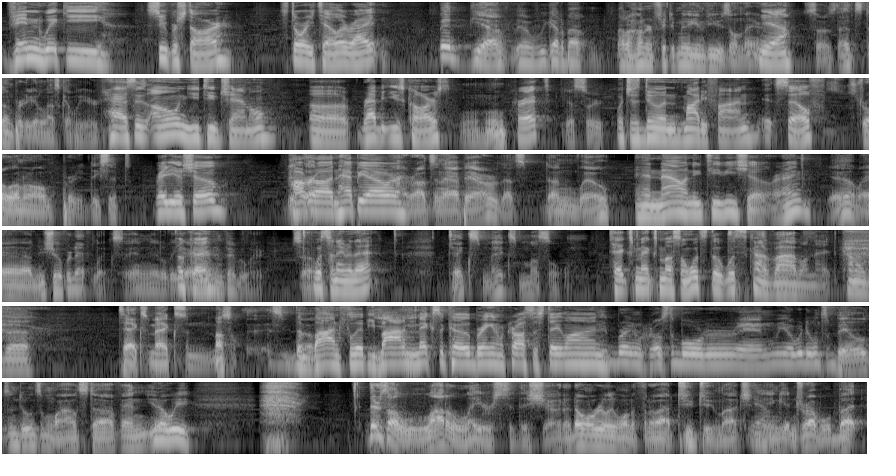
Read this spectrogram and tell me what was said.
VinWiki superstar, storyteller, right? But yeah, yeah, we got about about 150 million views on there. Yeah. So that's done pretty good the last couple of years. Has his own YouTube channel, uh, Rabbit Used Cars, Mm-hmm. correct? Yes, sir. Which is doing mighty fine itself. Strolling along pretty decent. Radio show, Hot that. Rod and Happy Hour, Hot Rods and Happy Hour, that's done well. And now a new TV show, right? Yeah, man, a new show for Netflix, and it'll be Okay. airing in February. So What's the name of that? Tex-Mex Muscle. Tex Mex Muscle. What's the what's the kind of vibe on that? Kind of the Tex Mex and muscle. the buy and flip. You buy them in Mexico, bringing them across the state line. You Bring them across the border, and you know we're doing some builds and doing some wild stuff, and you know we. There's a lot of layers to this show, and I don't really want to throw out too too much and, Yeah. and get in trouble, but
